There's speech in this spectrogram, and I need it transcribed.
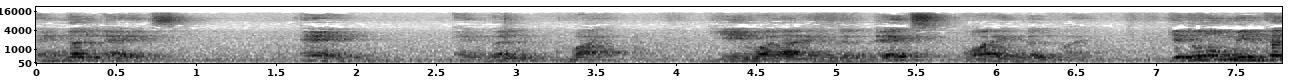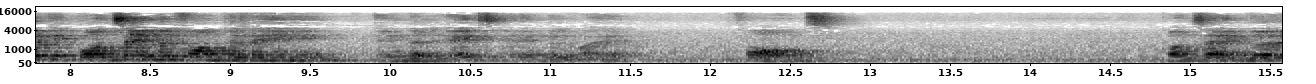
angle x and angle y ये वाला एंगल एक्स और एंगल वाई ये दोनों मिलकर के कौन सा एंगल फॉर्म कर रहे हैं? Angle x and angle y forms कौन सा एंगल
